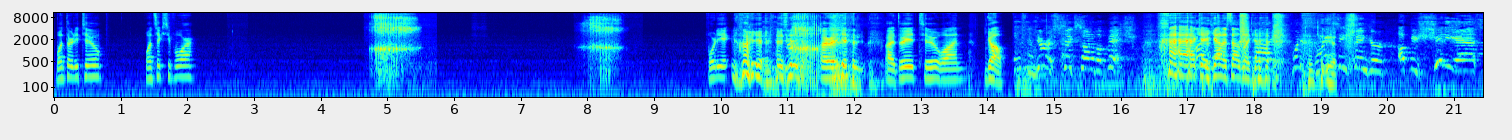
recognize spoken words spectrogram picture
one thirty-two, one sixty-four. 48. No, yeah. All right, yeah. All right, three, two, one, go. You're a sick son of a bitch. okay, he kind of sounds like it. Put his greasy finger up his shitty ass.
